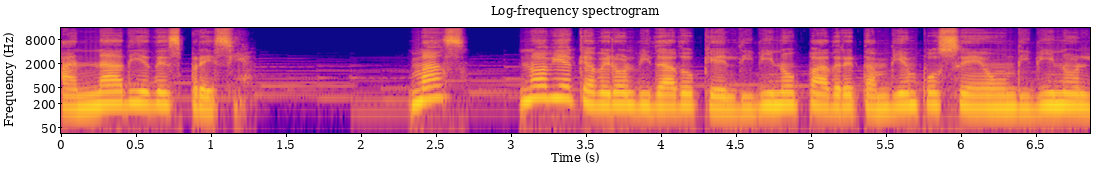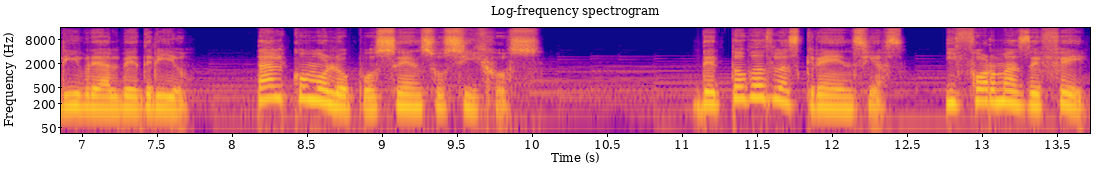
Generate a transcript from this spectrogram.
a nadie desprecia. Mas, no había que haber olvidado que el Divino Padre también posee un divino libre albedrío, tal como lo poseen sus hijos. De todas las creencias y formas de fe,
